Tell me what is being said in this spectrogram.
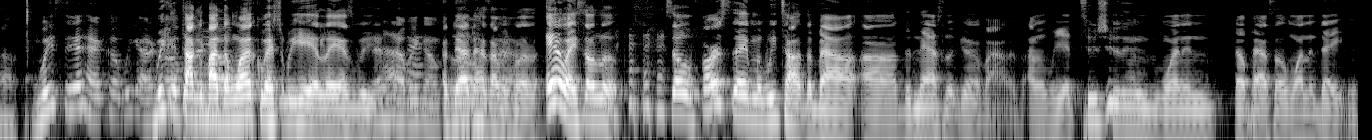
Okay. We still had co- we got. We can talk about the one question we had last week. That's how we gonna. Close that- that's how we close. it. Anyway, so look. So first segment we talked about uh, the national gun violence. I mean, we had two shootings, one in El Paso, one in Dayton.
